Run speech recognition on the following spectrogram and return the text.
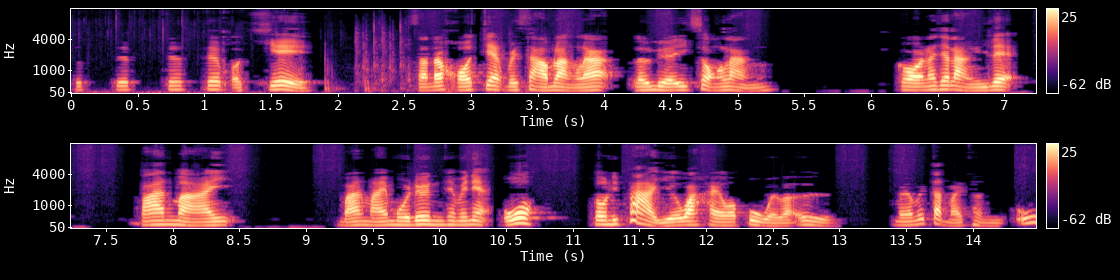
ตึ๊บตึ๊บตึ๊บตึ๊บโอเคซันตาคอแจกไปสามหลังละแล้วเหลืออีกสองหลังก็น่าจะหลังนี้แหละ บ้านไม้ บ้านไม้โมเดิร์นใช่ไหมเนี่ย โอ้ ตรงนี้ป่าเยอะว่ะใครว่าปลูกไว้วะเออไมเราไม่ตัดไม้แถวนี้โอ้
